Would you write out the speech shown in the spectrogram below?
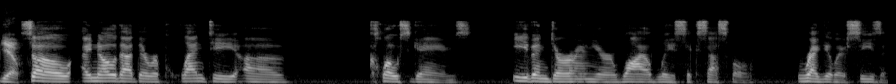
Yeah. So I know that there were plenty of close games, even during your wildly successful regular season.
